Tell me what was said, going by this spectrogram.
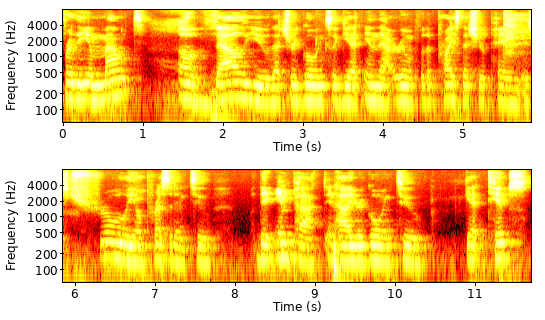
For the amount of value that you're going to get in that room for the price that you're paying is truly unprecedented to the impact and how you're going to get tips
